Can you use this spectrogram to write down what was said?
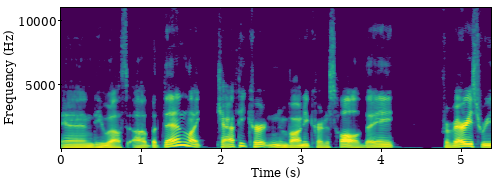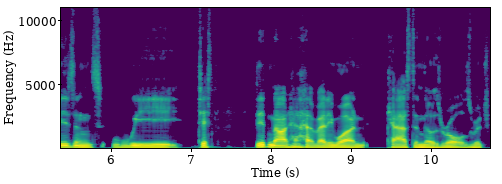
and who else? Uh, but then like Kathy Curtin and Vondie Curtis Hall, they, for various reasons, we just did not have anyone cast in those roles. Which,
